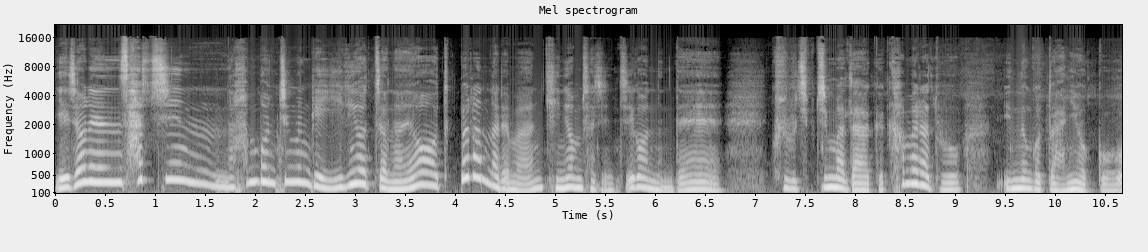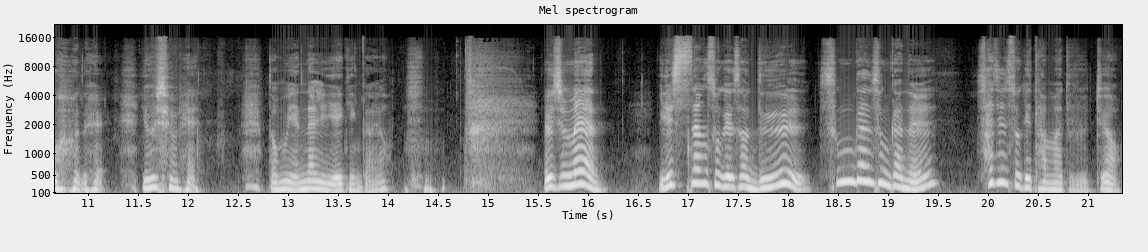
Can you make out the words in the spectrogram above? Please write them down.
예전엔 사진 한 번 찍는 게 일이었잖아요. 특별한 날에만 기념사진 찍었는데, 그리고 집집마다 그 카메라도 있는 것도 아니었고, 네. 요즘엔 너무 옛날 얘기인가요? 요즘엔 일상 속에서 늘 순간순간을 사진 속에 담아두죠.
